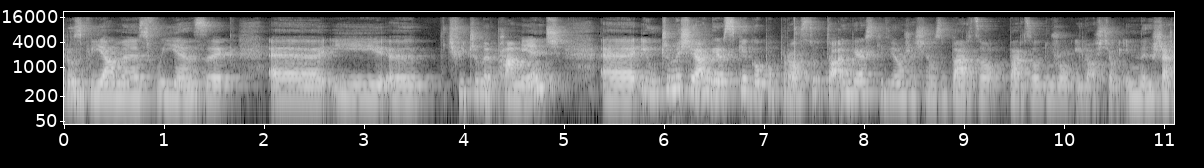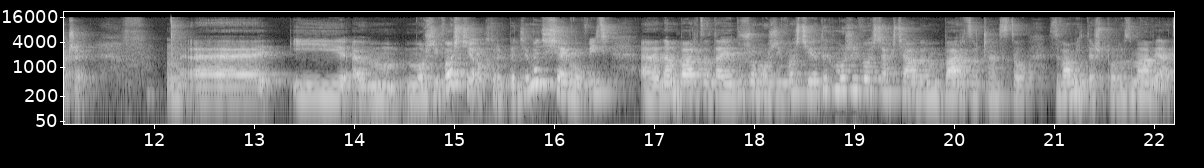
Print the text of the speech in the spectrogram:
rozwijamy swój język e, i e, ćwiczymy pamięć e, i uczymy się angielskiego po prostu, to angielski wiąże się z bardzo, bardzo dużą ilością innych rzeczy. E, I możliwości, o których będziemy dzisiaj mówić, e, nam bardzo daje dużo możliwości. I o tych możliwościach chciałabym bardzo często z Wami też porozmawiać.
